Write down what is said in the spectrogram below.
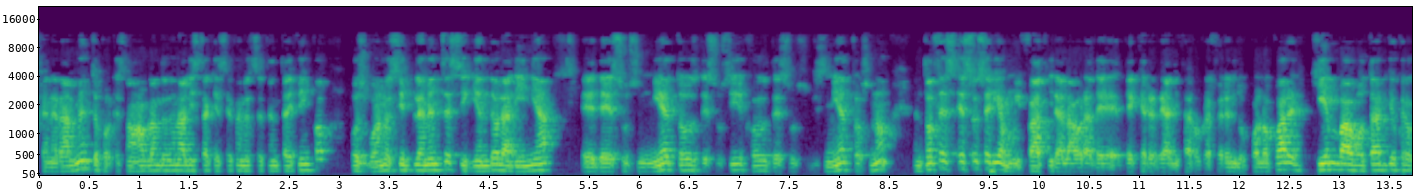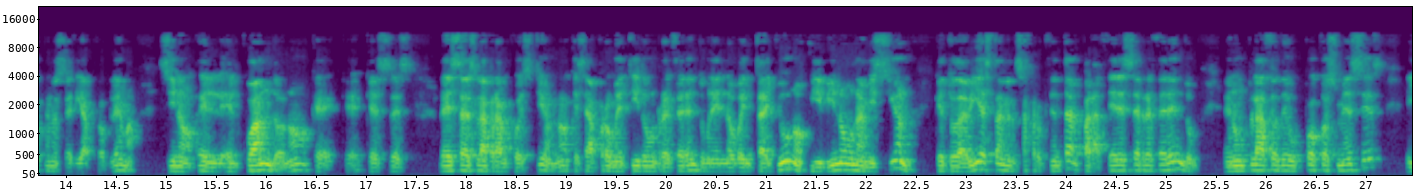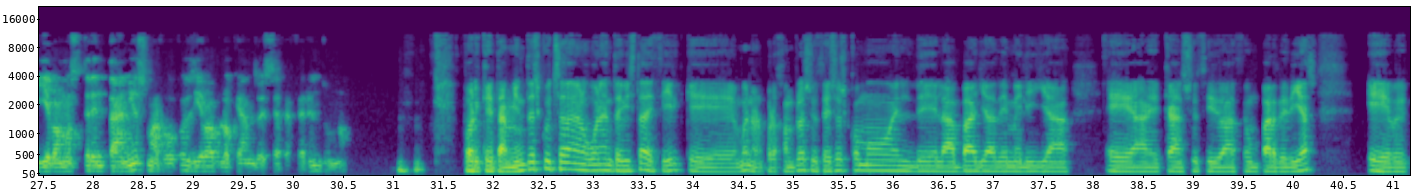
generalmente, porque estamos hablando de una lista que se hizo en el 75, pues bueno, simplemente siguiendo la línea eh, de sus nietos, de sus hijos, de sus bisnietos, ¿no? Entonces, eso sería muy fácil a la hora de, querer realizar un referéndum, por lo cual, quién va a votar yo creo que no sería problema, sino el, el cuándo, ¿no? Que, que es esa es la gran cuestión, ¿no? Que se ha prometido un referéndum en el 91 y vino una misión que todavía está en el Sáhara Occidental para hacer ese referéndum en un plazo de pocos meses y llevamos 30 años, Marruecos lleva bloqueando ese referéndum, ¿no? Porque también te he escuchado en alguna entrevista decir que, bueno, por ejemplo, sucesos como el de la valla de Melilla eh, que han sucedido hace un par de días, eh,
